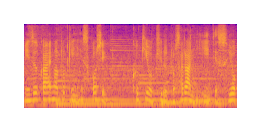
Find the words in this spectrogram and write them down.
水替えの時に少し茎を切るとさらにいいですよ。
